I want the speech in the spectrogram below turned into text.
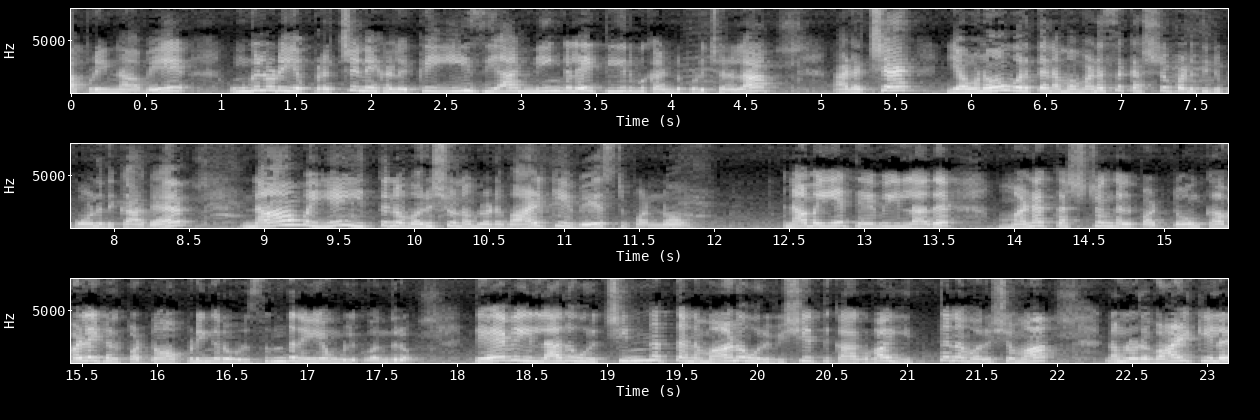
அப்படின்னாவே உங்களுடைய பிரச்சனைகளுக்கு ஈஸியா நீங்களே தீர்வு கண்டுபிடிச்சிடலாம். அடைச்ச எவனோ ஒருத்தன் நம்ம மனசை கஷ்டப்படுத்திட்டு போனதுக்காக நாம ஏன் இத்தனை வருஷம் நம்மளோட வாழ்க்கையை வேஸ்ட் பண்ணோம்? நாம ஏன் தேவையில்லாத மன கஷ்டங்கள் பட்டோம் கவலைகள் பட்டோம் அப்படிங்கிற ஒரு சிந்தனையே உங்களுக்கு வந்துடும் தேவையில்லாத ஒரு சின்னத்தனமான ஒரு விஷயத்துக்காகவா இத்தனை வருஷமா நம்மளோட வாழ்க்கையில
